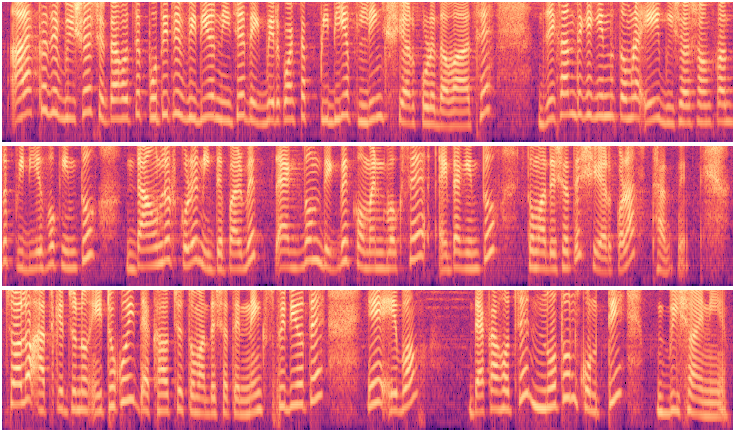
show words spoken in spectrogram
আর একটা যে বিষয়, সেটা হচ্ছে প্রতিটি ভিডিও নিচে দেখবে এরকম একটা পিডিএফ লিঙ্ক শেয়ার করে দেওয়া আছে, যেখান থেকে কিন্তু তোমরা এই বিষয় সংক্রান্ত পিডিএফও কিন্তু ডাউনলোড করে নিতে পারবে। একদম দেখবে কমেন্ট বক্সে এটা কিন্তু তোমাদের সাথে শেয়ার করা থাকবে। চলো আজকের জন্য এটুকুই, দেখা হচ্ছে তোমাদের সাথে নেক্সট ভিডিওতে এবং দেখা হচ্ছে নতুন কোনটি বিষয় নিয়ে।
